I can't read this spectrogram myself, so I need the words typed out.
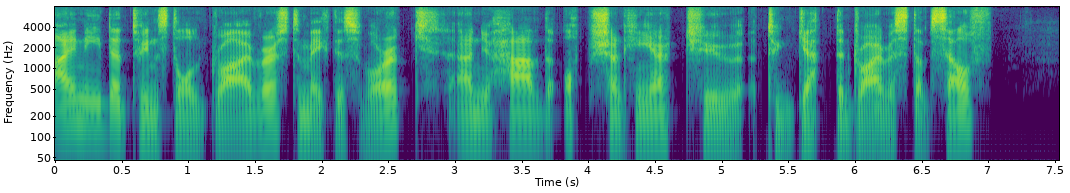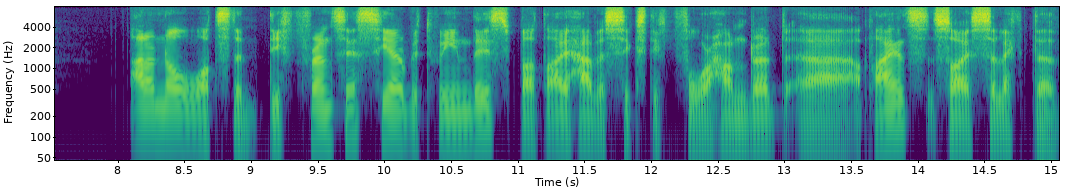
I needed to install drivers to make this work and you have the option here to, to get the drivers themselves. I don't know what's the difference is here between this, but I have a 6400 uh, appliance, so I selected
